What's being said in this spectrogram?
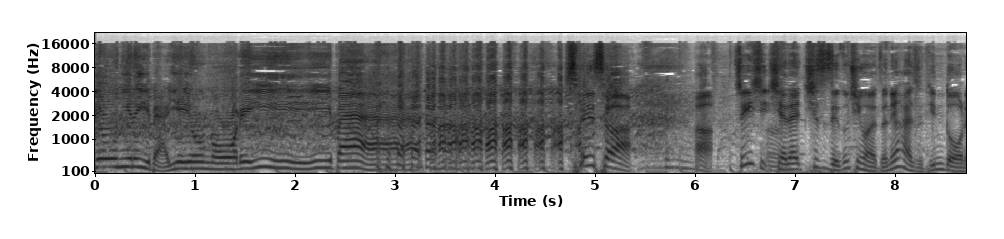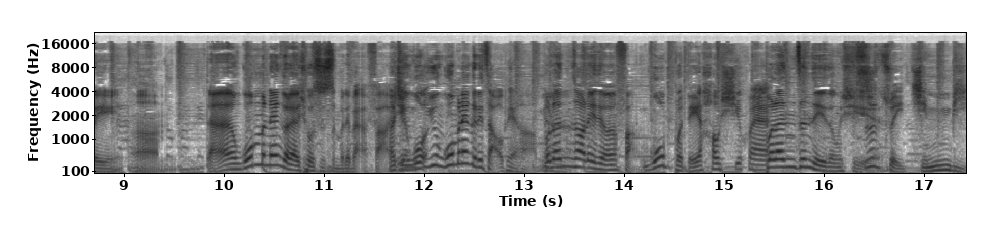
有你的一半，也有我的一半。所以说啊，啊，所以现现在其实这种情况真的还是挺多的啊。但我们两个呢，确实是没得办法，而且我因为因为我们两个的照片哈，不能朝那地方放，我不得好喜欢不能整这些东西。纸醉金迷，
